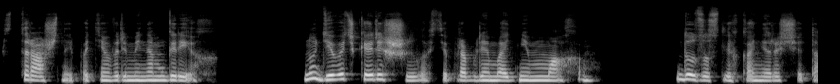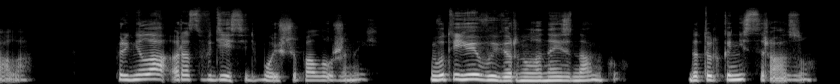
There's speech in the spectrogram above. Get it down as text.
Страшный по тем временам грех. Ну, девочка решила все проблемы одним махом. Дозу слегка не рассчитала. Приняла раз в десять больше положенной. Вот ее и вывернула наизнанку. Да только не сразу.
